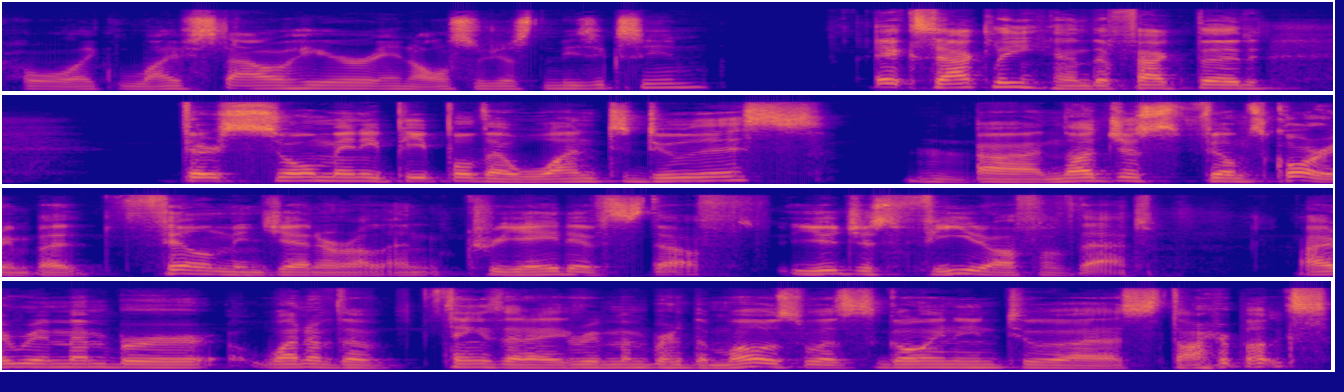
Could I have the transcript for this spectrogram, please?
whole like lifestyle here and also just the music scene. Exactly. And the fact that there's so many people that want to do this Mm. Uh, not just film scoring, but film in general and creative stuff. You just feed off of that. I remember one of the things that I remember the most was going into a Starbucks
